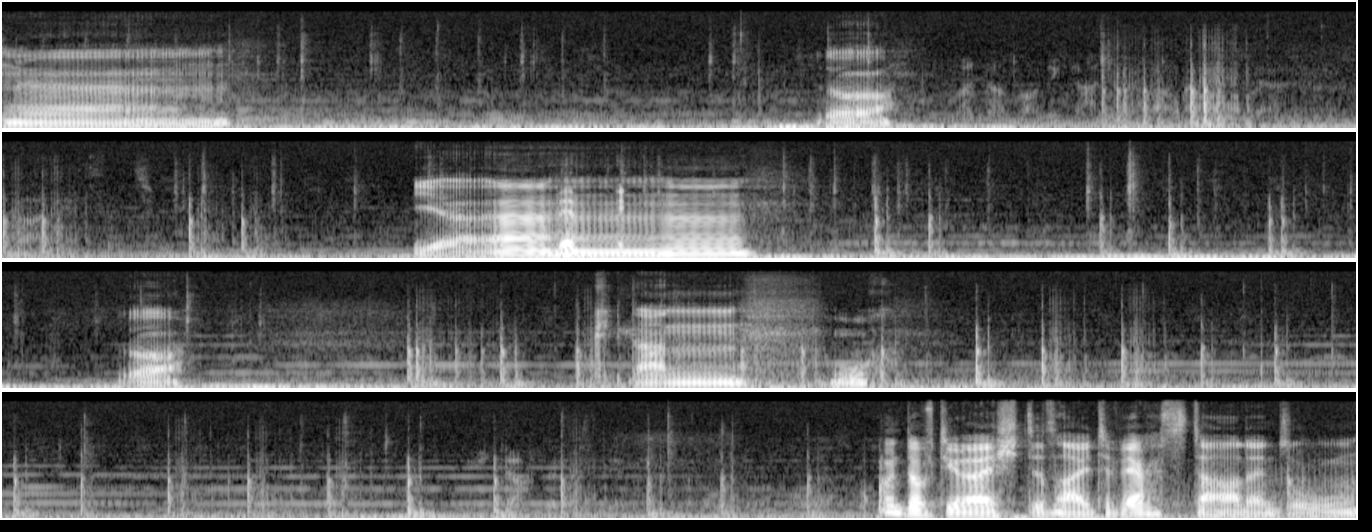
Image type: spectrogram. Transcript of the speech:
Ähm. So. Ja. So. Okay, dann. Huch. Und auf die rechte Seite. Wer ist da denn so?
